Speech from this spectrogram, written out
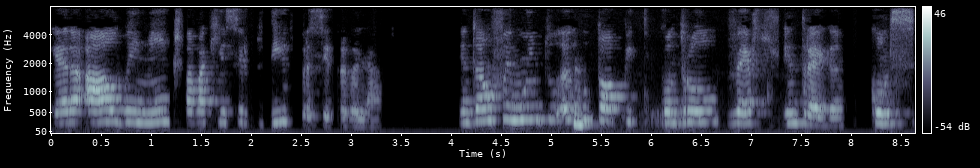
era algo em mim que estava aqui a ser pedido para ser trabalhado. Então foi muito o tópico, controle versus entrega. Como se,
